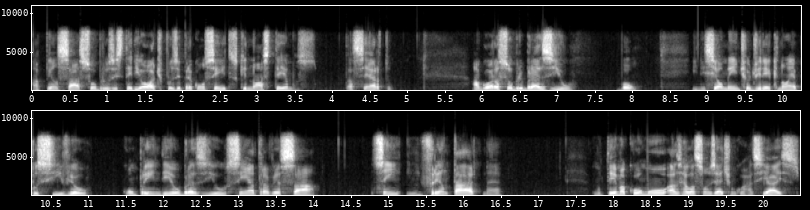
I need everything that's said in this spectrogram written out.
a pensar sobre os estereótipos e preconceitos que nós temos, tá certo? Agora sobre o Brasil. Bom, Inicialmente, eu diria que não é possível compreender o Brasil sem atravessar, sem enfrentar né, um tema como as relações étnico-raciais.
